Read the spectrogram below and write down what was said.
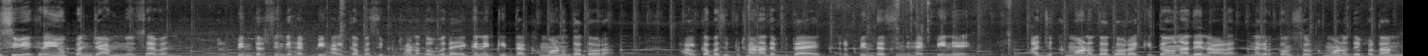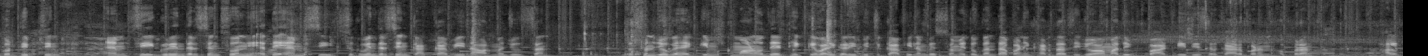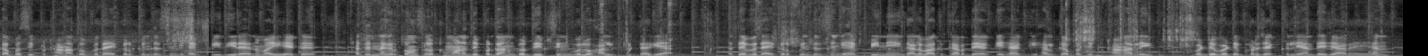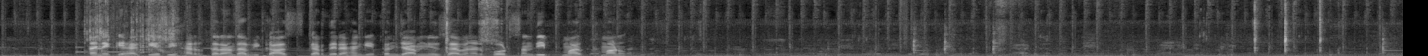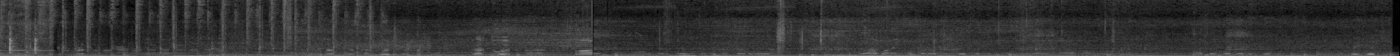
ਤੁਸੀਂ ਵੇਖ ਰਹੇ ਹੋ ਪੰਜਾਬ ਨਿਊਜ਼ 7 ਰੁਪਿੰਦਰ ਸਿੰਘ ਹੈਪੀ ਹਲਕਾ ਬਸੀ ਪਠਾਣਾ ਤੋਂ ਵਿਧਾਇਕ ਨੇ ਕੀਤਾ ਖਮਾਣੋ ਦਾ ਦੌਰਾ। ਹਲਕਾ ਬਸੀ ਪਠਾਣਾ ਦੇ ਵਿਧਾਇਕ ਰੁਪਿੰਦਰ ਸਿੰਘ ਹੈਪੀ ਨੇ ਅੱਜ ਖਮਾਣੋ ਦਾ ਦੌਰਾ ਕੀਤਾ। ਉਹਨਾਂ ਦੇ ਨਾਲ ਨਗਰ ਕੌਂਸਲ ਖਮਾਣੋ ਦੇ ਪ੍ਰਧਾਨ ਗੁਰਦੀਪ ਸਿੰਘ ਐਮਸੀ ਗੁਰਿੰਦਰ ਸਿੰਘ ਸੋਨੀ ਅਤੇ ਐਮਸੀ ਸੁਖਵਿੰਦਰ ਸਿੰਘ ਕਾਕਾ ਵੀ ਨਾਲ ਮੌਜੂਦ ਸਨ। ਦੱਸਣਯੋਗ ਹੈ ਕਿ ਖਮਾਣੋ ਦੇ ਠੇਕੇ ਵਾਲੀ ਗਲੀ ਵਿੱਚ ਕਾਫੀ ਲੰਬੇ ਸਮੇਂ ਤੋਂ ਗੰਦਾ ਪਾਣੀ ਖੜਦਾ ਸੀ, ਜੋ ਆਮ ਆਦਮੀ ਪਾਰਟੀ ਦੀ ਸਰਕਾਰ ਬਣਨ ਉਪਰੰਤ ਹਲਕਾ ਬਸੀ ਪਠਾਣਾ ਤੋਂ ਵਿਧਾਇਕ ਰੁਪਿੰਦਰ ਸਿੰਘ ਹੈਪੀ ਦੀ ਰਹਿਨਮਾਈ ਹੇਠ ਅਤੇ ਨਗਰ ਕੌਂਸਲ ਖਮਾਣੋ ਦੇ ਪ੍ਰਧਾਨ ਗੁਰਦੀਪ ਸਿੰਘ ਵੱਲੋਂ ਹੱਲ ਕੀਤਾ ਗਿਆ ਅਤੇ ਵਿਧਾਇਕ ਰੁਪਿੰਦਰ ਸਿੰਘ ਹੈਪੀ ਨੇ ਗੱਲਬਾਤ ਕਰਦਿਆਂ ਕਿਹਾ ਕਿ ਹਲਕਾ ਬਸੀ ਪਠਾਣਾ ਲਈ ਵੱਡੇ ਵੱਡੇ ਪ੍ਰੋਜੈਕਟ ਲਿਆਂਦੇ ਜਾ ਰਹੇ ਹਨ। ਉਹਨਾਂ ਨੇ ਕਿਹਾ ਕਿ ਅਸੀਂ ਹਰ ਤਰ੍ਹਾਂ ਦਾ ਵਿਕਾਸ ਕਰਦੇ ਰਹਾਂਗੇ। Punjab news 7 report Sandeep Kumar Khamano. ਕਰ ਦੂ ਇੱਕ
